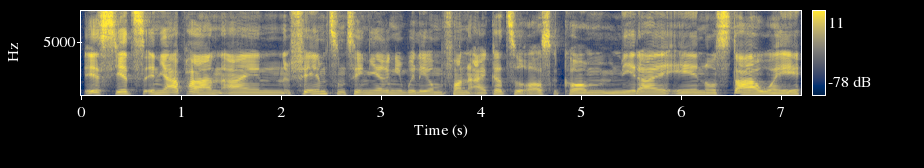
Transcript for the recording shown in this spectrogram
Ist jetzt in Japan ein Film zum 10-jährigen Jubiläum von Aikatsu rausgekommen, Mirai e no Starway.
